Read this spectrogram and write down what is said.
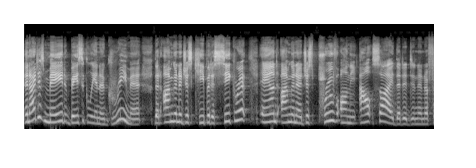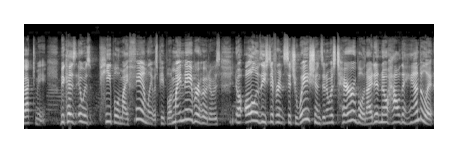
and I just made basically an agreement that I'm going to just keep it a secret and I'm going to just prove on the outside that it didn't affect me because it was people in my family, it was people in my neighborhood, it was, you know, all of these different situations and it was terrible and I didn't know how to handle it.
